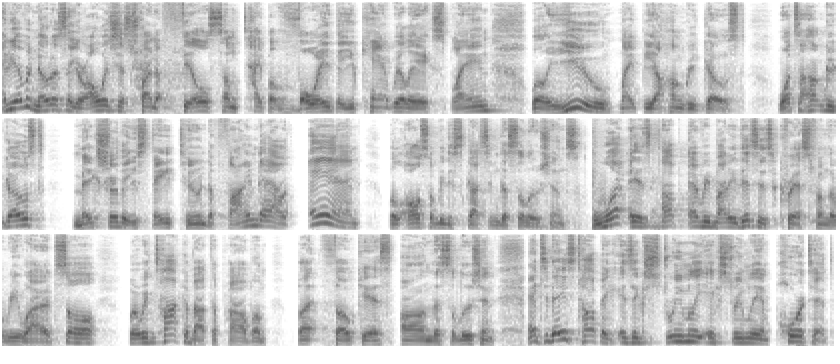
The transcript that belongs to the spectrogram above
Have you ever noticed that you're always just trying to fill some type of void that you can't really explain? Well, you might be a hungry ghost. What's a hungry ghost? Make sure that you stay tuned to find out and we'll also be discussing the solutions. What is up, everybody? This is Chris from The Rewired Soul, where we talk about the problem, but focus on the solution. And today's topic is extremely, extremely important.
